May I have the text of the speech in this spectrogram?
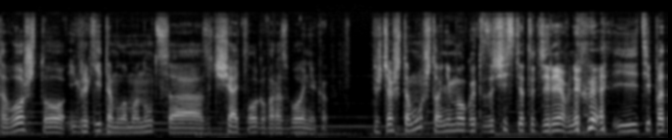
того, что игроки там ломанутся зачищать логово разбойников. Ты ждешь тому, что они могут зачистить эту деревню. И типа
